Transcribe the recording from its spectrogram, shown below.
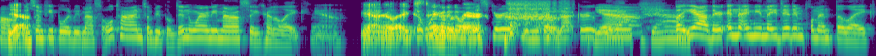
um yeah. some people would be masked the whole time some people didn't wear any masks so you kind of like yeah yeah, you're like so we're gonna go there. in this group and you go in that group. yeah, you know? yeah. But yeah, there and I mean they did implement the like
